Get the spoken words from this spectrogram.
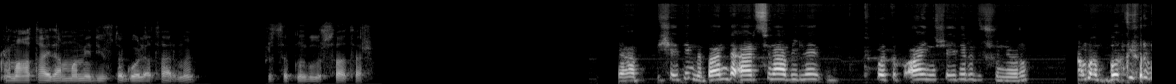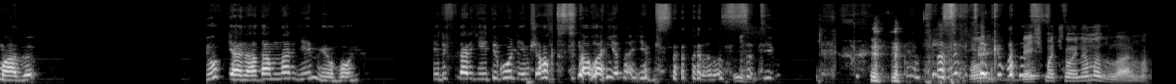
Ama Hatay'dan Mehmet Yuf da gol atar mı? Fırsatını bulursa atar. Ya bir şey değil mi? Ben de Ersin abiyle tıpatıp aynı şeyleri düşünüyorum. Ama bakıyorum abi. Yok yani adamlar yemiyor gol. Herifler 7 gol yemiş. 6'sını Alanya'dan yemiş zaten anasını satayım. Nasıl bir takım? Oğlum 5 maç oynamadılar mı?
